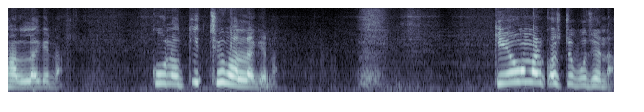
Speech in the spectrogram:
ভালো লাগে না। কোনো কিচ্ছু ভালো লাগে না। কেউ আমার কষ্ট বুঝে না।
